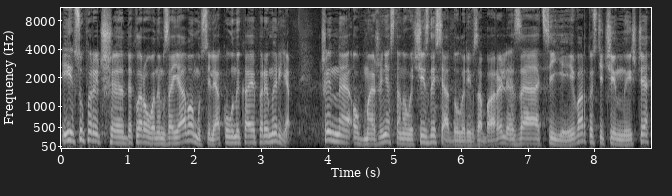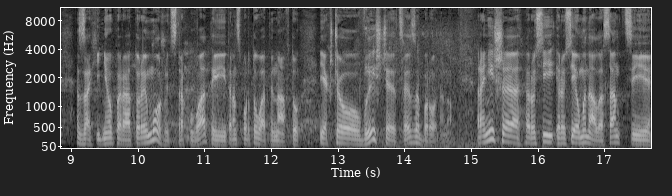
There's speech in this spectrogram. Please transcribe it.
І всупереч декларованим заявам усіляко уникає перемир'я. Чинне обмеження становить 60 доларів за барель. За цієї вартості чи нижче західні оператори можуть страхувати і транспортувати нафту. Якщо вище, це заборонено. Раніше Росія, Росія оминала санкції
